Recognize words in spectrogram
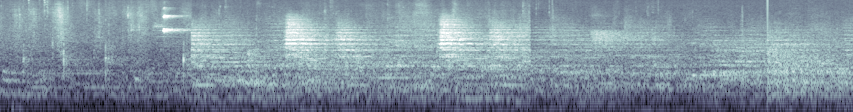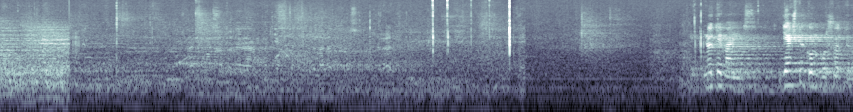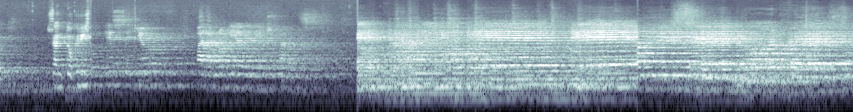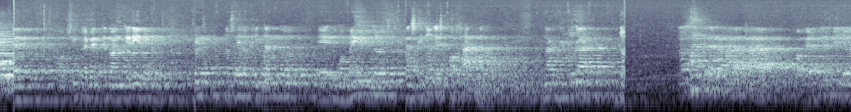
No temáis, ya estoy con vosotros. Santo Cristo. nos ha ido quitando eh, momentos, nos ha ido despojando una cultura... No se para convertirme yo...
